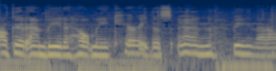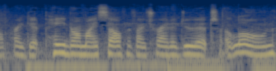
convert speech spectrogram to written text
I'll get MB to help me carry this in, being that I'll probably get paint on myself if I try to do it alone.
